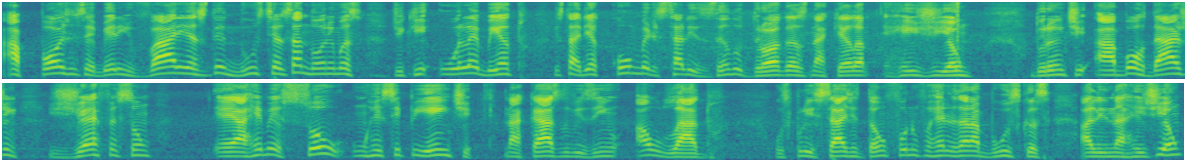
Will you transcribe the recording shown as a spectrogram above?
após receberem várias denúncias anônimas de que o elemento estaria comercializando drogas naquela região. Durante a abordagem, Jefferson é, arremessou um recipiente na casa do vizinho ao lado. Os policiais então foram realizar buscas ali na região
